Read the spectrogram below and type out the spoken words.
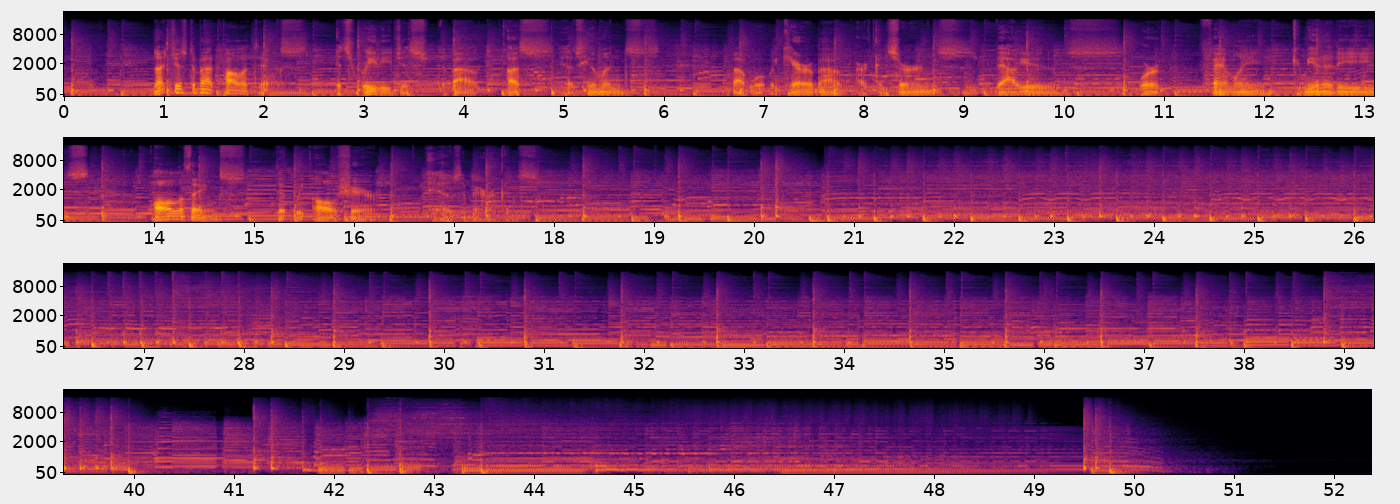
Not just about politics, it's really just about us as humans, about what we care about, our concerns, values, work, family, communities, all the things that we all share as Americans.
